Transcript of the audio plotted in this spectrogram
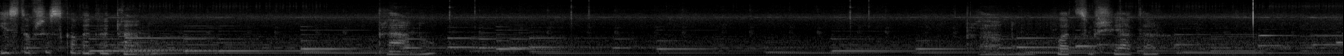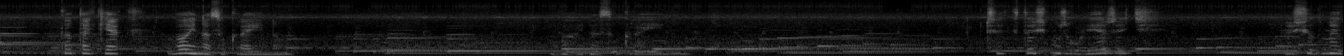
Jest to wszystko wedle planu. Planu. Planu władców świata. To tak jak wojna z Ukrainą. Wojna z Ukrainą. Czy ktoś może uwierzyć, że 7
